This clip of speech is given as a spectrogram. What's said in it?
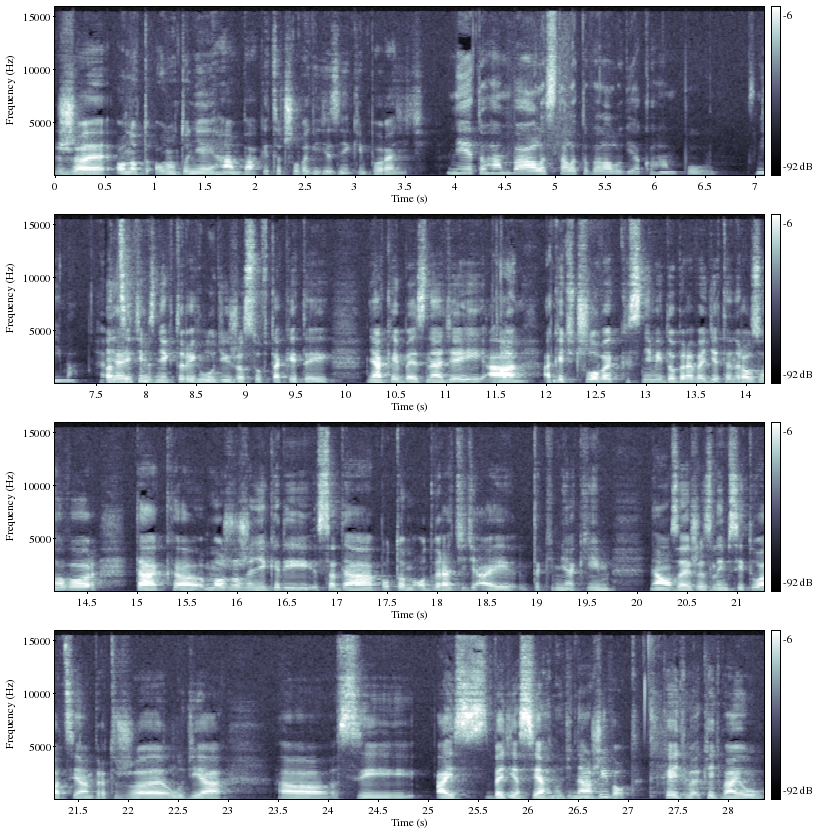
že ono to, ono to nie je hamba, keď sa človek ide s niekým poradiť. Nie je to hamba, ale stále to veľa ľudí ako hambu vníma. Len cítim z niektorých ľudí, že sú v takej tej nejakej beznadeji a, a keď človek s nimi dobre vedie ten rozhovor, tak uh, možno, že niekedy sa dá potom odvratiť aj takým nejakým naozaj že zlým situáciám, pretože ľudia uh, si aj vedia siahnuť na život, keď, keď, majú,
